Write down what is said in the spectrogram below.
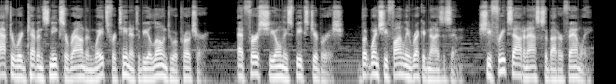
Afterward Kevin sneaks around and waits for Tina to be alone to approach her. At first she only speaks gibberish, but when she finally recognizes him, she freaks out and asks about her family,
